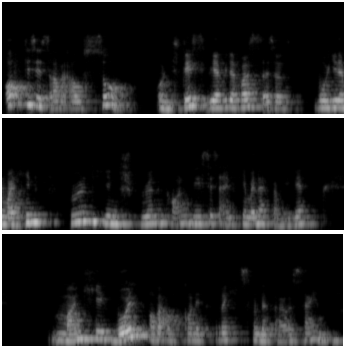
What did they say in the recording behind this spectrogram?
Oft ist es aber auch so, und das wäre wieder was, also wo jeder mal hinfühlen, hinspüren kann, wie ist es eigentlich in meiner Familie. Manche wollen aber auch gar nicht rechts von der Frau sein.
